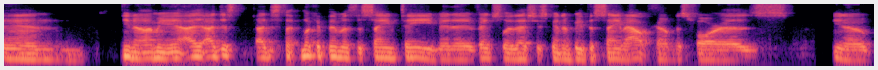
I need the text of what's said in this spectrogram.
And you know, I mean, I, I just I just look at them as the same team, and eventually that's just going to be the same outcome as far as you know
